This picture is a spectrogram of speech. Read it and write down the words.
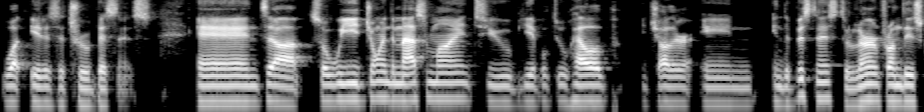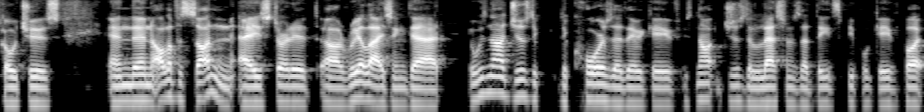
what it is a true business. And uh, so we joined the mastermind to be able to help each other in in the business to learn from these coaches. And then all of a sudden i started uh, realizing that it was not just the, the course that they gave it's not just the lessons that these people gave but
